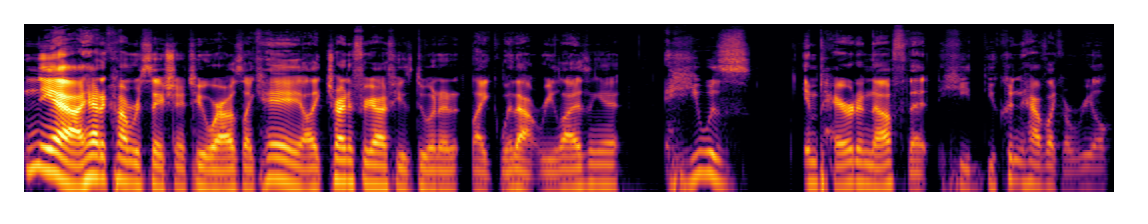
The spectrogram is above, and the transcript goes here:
Yeah, I had a conversation or two where I was like, hey, like trying to figure out if he was doing it like without realizing it. He was impaired enough that he you couldn't have like a real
